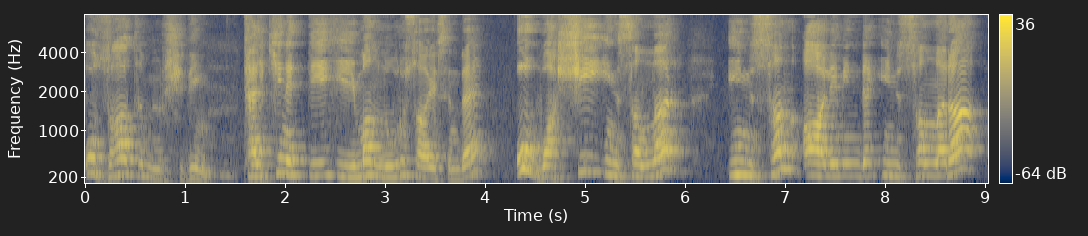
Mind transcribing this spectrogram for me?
o zat-ı mürşidin telkin ettiği iman nuru sayesinde o vahşi insanlar insan aleminde insanlara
